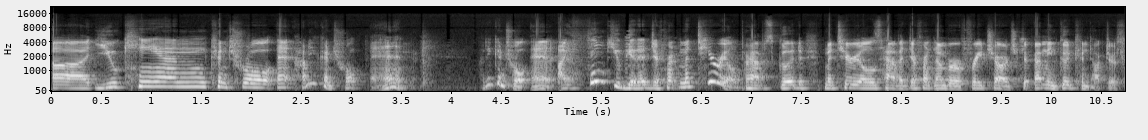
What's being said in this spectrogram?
Uh, you can control N. How do you control N? How do you control N? I think you get a different material. Perhaps good materials have a different number of free charge, I mean good conductors.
